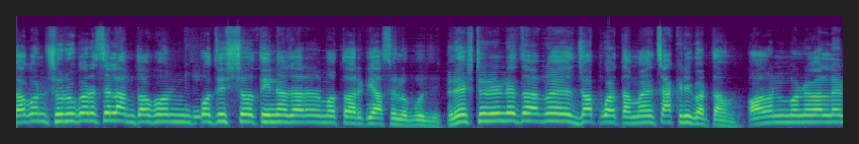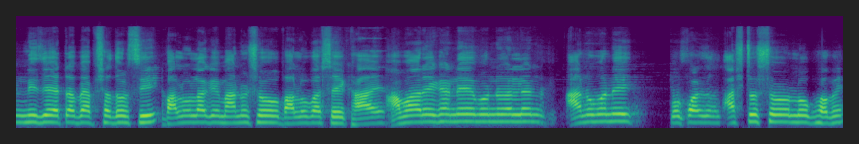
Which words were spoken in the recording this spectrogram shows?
যখন শুরু করেছিলাম তখন পঁচিশশো, তিন হাজারের মতো আর কি আসছিল বুঝি রেস্টুরেন্টে তো আমি জব করতাম মানে চাকরি করতাম। এখন মনে করলেন নিজে একটা ব্যবসা ধরছি। ভালো লাগে, মানুষও ভালোবাসে, খায়। আমার এখানে মনে করলেন আনুমানিক আষ্টশো লোক হবে।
